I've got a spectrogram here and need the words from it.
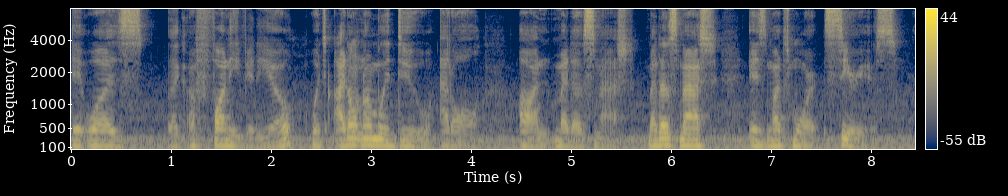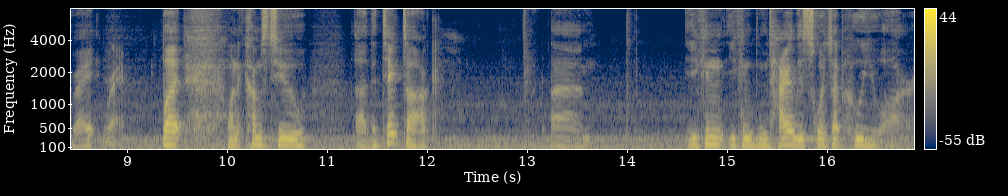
it was like a funny video, which I don't normally do at all on Meta Smash. Meta Smash is much more serious, right? Right. But when it comes to uh, the TikTok, um, you can you can entirely switch up who you are.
